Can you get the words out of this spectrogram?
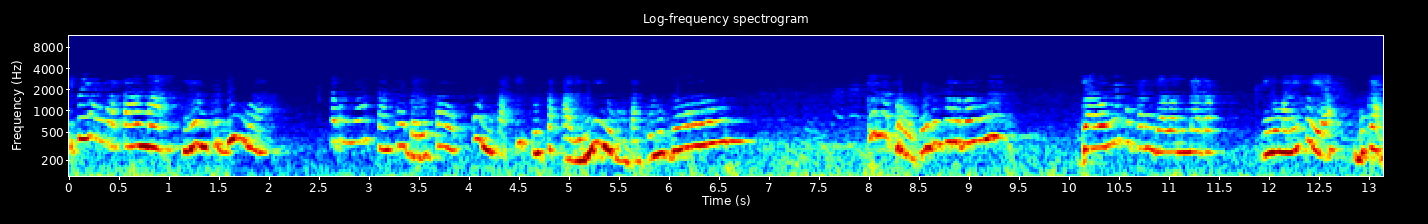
Itu yang pertama. Yang kedua, ternyata saya baru tahu unta itu sekali minum 40 galon. Karena perutnya besar banget. Galonnya bukan galon merek minuman itu ya, bukan.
